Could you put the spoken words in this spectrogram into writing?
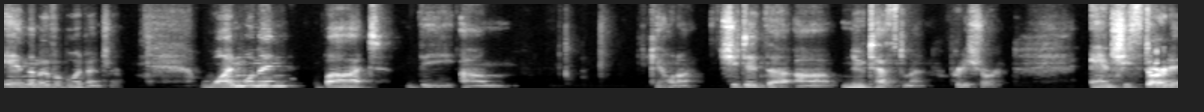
in the movable adventure. One woman bought the um, okay, hold on. She did the uh, New Testament, pretty sure. And she started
